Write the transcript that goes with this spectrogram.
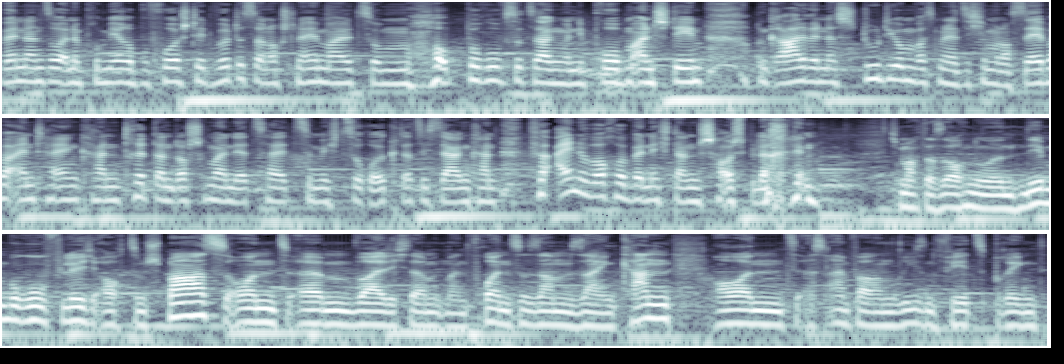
Wenn dann so eine Premiere bevorsteht, wird es dann auch schnell mal zum Hauptberuf sozusagen, wenn die Proben anstehen. Und gerade wenn das Studium, was man ja sich immer noch selber einteilen kann, tritt dann doch schon mal in der Zeit ziemlich zurück, dass ich sagen kann, für eine Woche bin ich dann Schauspielerin. Ich mache das auch nur nebenberuflich, auch zum Spaß und ähm, weil ich da mit meinen Freunden zusammen sein kann und es einfach einen Riesenfez bringt.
